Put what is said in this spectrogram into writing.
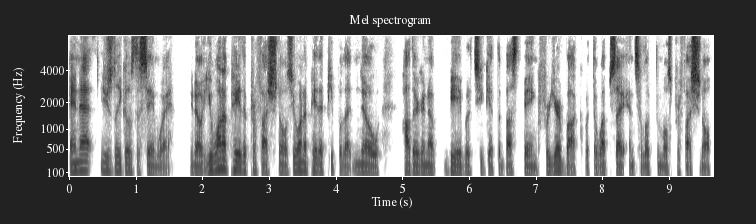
and that usually goes the same way you know you want to pay the professionals you want to pay the people that know how they're going to be able to get the best bang for your buck with the website and to look the most professional.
